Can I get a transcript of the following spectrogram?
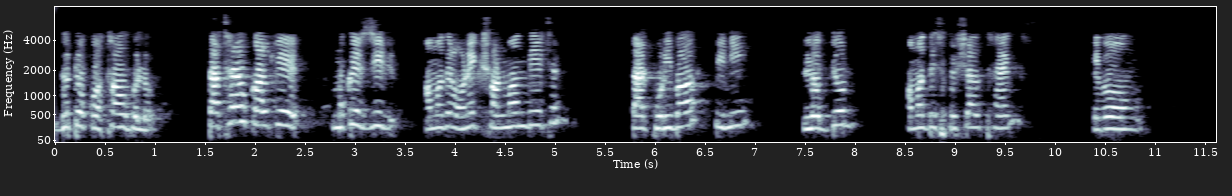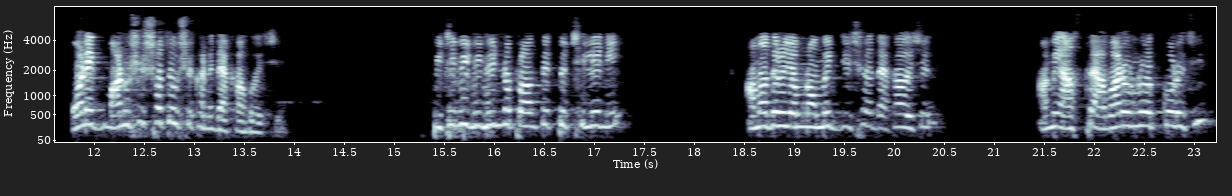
দুটো কথাও হলো। তাছাড়াও কালকে মুকেশজির আমাদের অনেক সম্মান দিয়েছেন। তার পরিবার, তিনি, লোকজন, আমাদের স্পেশাল থ্যাংকস এবং অনেক মানুষের সাথেও সেখানে দেখা হয়েছে। পৃথিবীর বিভিন্ন প্রান্তের তো ছিলেনই। আমাদেরও যেমন অমিতজির সাথে দেখা হয়েছে। আমি আসতে আবার অনুরোধ করেছি।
